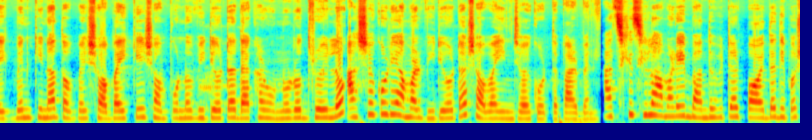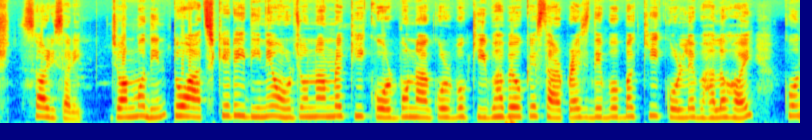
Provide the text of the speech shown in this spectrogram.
দেখবেন কিনা, তবে সবাইকে সম্পূর্ণ ভিডিওটা দেখার অনুরোধ রইল। আশা করি আমার ভিডিওটা সবাই এনজয় করতে পারবেন। আজকে ছিল আমার এই বান্ধবীটার পয়দা দিবস। সরি সরি জন্মদিন। তো আজকের এই দিনে ওর জন্য আমরা কি করব, না করব, কীভাবে ওকে সারপ্রাইজ দেব বা কি করলে ভালো হয় কোন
